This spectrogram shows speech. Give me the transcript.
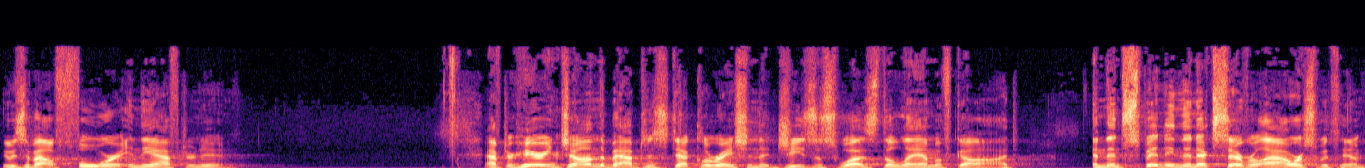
It was about four in the afternoon. After hearing John the Baptist's declaration that Jesus was the Lamb of God, and then spending the next several hours with him,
